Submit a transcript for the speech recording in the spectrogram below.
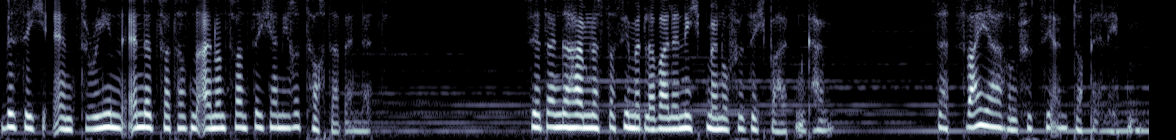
bis sich Anserine Ende 2021 an ihre Tochter wendet. Sie hat ein Geheimnis, das sie mittlerweile nicht mehr nur für sich behalten kann. Seit zwei Jahren führt sie ein Doppelleben.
